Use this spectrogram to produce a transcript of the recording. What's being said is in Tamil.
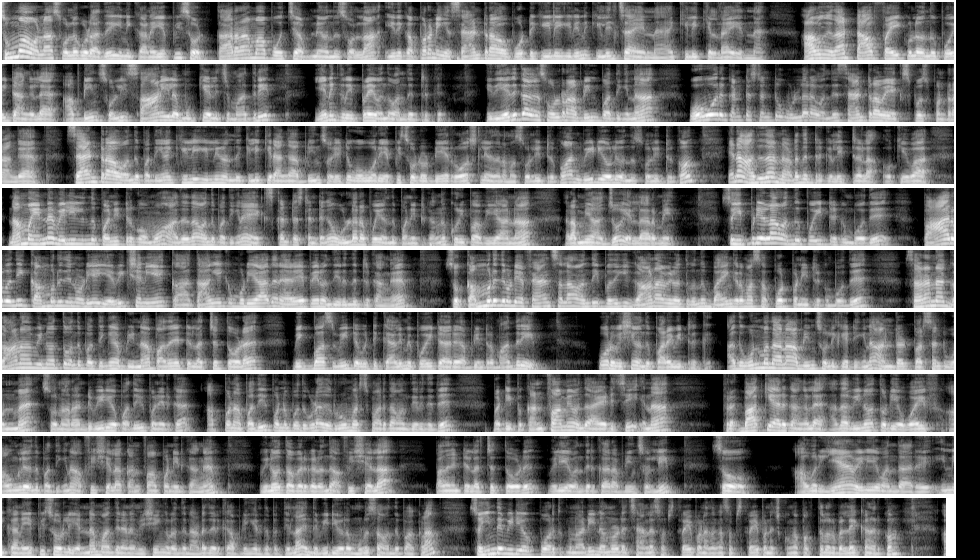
சும்மாவெல்லாம் சொல்லக்கூடாது. இன்னைக்கான எபிசோட் தரமாக போச்சு அப்படின்னு வந்து சொல்லலாம். இதுக்கப்புறம் நீங்கள் சாண்ட்ராவை போட்டு கிளி கிளின்னு கிழிச்சா என்ன? கிளிக்கல்னா என்ன? அவங்க தான் டாப் ஃபைவ்க்குள்ளே வந்து போயிட்டாங்கல்ல அப்படின்னு சொல்லி சாணியில் முக்கிய அளித்த மாதிரி எனக்கு ரிப்ளை வந்து வந்துட்டுருக்கு இது எதுக்காக சொல்கிறோம் அப்படின்னு பார்த்தீங்கன்னா ஒவ்வொரு கண்டஸ்டண்ட்டும் உள்ளர வந்து சாண்ட்ராவை எக்ஸ்போஸ் பண்ணுறாங்க சாண்ட்ராவை வந்து பார்த்தீங்கன்னா கிளி கிளின்னு வந்து கிழிக்கிறாங்க அப்படின்னு சொல்லிட்டு ஒவ்வொரு எபிசோடோடைய ரோஸ்லேயும் வந்து நம்ம சொல்லிட்டு இருக்கோம். அண்ட் வீடியோலையும் வந்து சொல்லிட்டு இருக்கோம். ஏன்னா அதுதான் நடந்துட்டுருக்கு லிட்ரலாக ஓகேவா நம்ம என்ன வெளியிலேருந்து பண்ணிட்டு இருக்கோமோ அதை தான் வந்து பார்த்தீங்கன்னா எக்ஸ் கண்டஸ்டண்ட்டுங்க உள்ளர போய் வந்து பண்ணிட்டு இருக்காங்க. குறிப்பாக வியானா ரம்யா ஜோ எல்லாருமே. ஸோ இப்படியெல்லாம் வந்து போயிட்டு இருக்கும்போது பார்வதி கமருதினுடைய எவிக்ஷனையே கா தாங்கிக்க முடியாத நிறைய பேர் வந்து இருந்துட்டு இருக்காங்க. ஸோ கமருதினுடைய ஃபேன்ஸ் எல்லாம் வந்து இப்போதைக்கு கானா வினோத்துக்கு வந்து பயங்கரமாக சப்போர்ட் பண்ணிகிட்டு இருக்கும்போது சடனாக கானா வினோத்தும் வந்து பார்த்தீங்க அப்படின்னா பதினெட்டு லட்சத்தோட பிக் பாஸ் வீட்டை விட்டு கிளம்பி போயிட்டாரு அப்படின்ற மாதிரி ஒரு விஷயம் வந்து பரவிட்டுருக்கு. அது உண்மைதானா அப்படின்னு சொல்லி கேட்டிங்கன்னா ஹண்ட்ரட் பர்சன்ட் உண்மை. ஸோ நான் ரெண்டு வீடியோ பதிவு பண்ணியிருக்கேன். அப்போ நான் பதிவு பண்ணும்போது கூட அது ரூமர்ஸ் மாதிரி தான் வந்து இருந்தது. பட் இப்போ கன்ஃபார்மே வந்து ஆயிடுச்சு. ஏன்னா பாக்கியாக பாக்கியா இருக்காங்கல்ல அதான் வினோத்தோடைய ஒய்ஃப் அவங்களே வந்து பார்த்தீங்கன்னா அஃபிஷியலாக கன்ஃபார்ம் பண்ணியிருக்காங்க. வினோத் அவர்கள் வந்து அஃபிஷியலாக பதினெட்டு லட்சத்தோடு வெளியே வந்திருக்கார் அப்படின்னு சொல்லி. ஸோ அவர் ஏன் வெளியே வந்தார்? இன்றைக்கான எபிசோடில் என்ன மாதிரியான விஷயங்கள் வந்து நடந்திருக்கு அப்படிங்கிறத பற்றிலாம் இந்த வீடியோவில் முழுசாக வந்து பார்க்கலாம். ஸோ இந்த வீடியோக்கு போகிறதுக்கு முன்னாடி நம்மளோட சேனலை சப்ஸ்கிரைப் பண்ணதாங்க சப்ஸ்கிரைப் பண்ணி வச்சுக்கோங்க பக்கத்தில் ஒரு பெல்லைக்கான் இருக்கும்.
